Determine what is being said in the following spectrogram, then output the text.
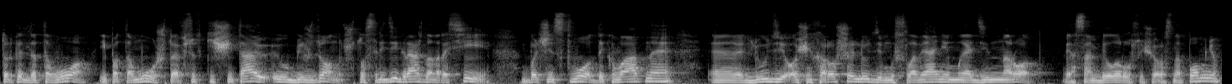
только для того и потому, что я все-таки считаю и убежден, что среди граждан России большинство адекватные э, люди, очень хорошие люди, мы славяне, мы один народ. Я сам белорус, еще раз напомню,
